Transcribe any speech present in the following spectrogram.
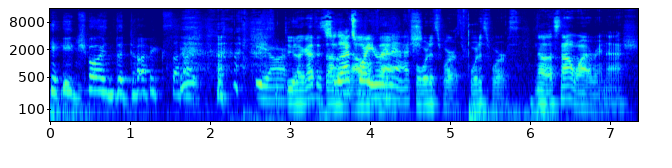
he joined the dark side. Yeah. Dude, I got this So out of that's an why you're in Ash. For what it's worth. For what it's worth. No, that's not why I ran Ash.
